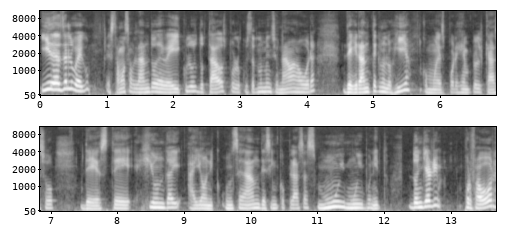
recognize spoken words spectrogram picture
Y desde luego, estamos hablando de vehículos dotados, por lo que usted nos mencionaba ahora, de gran tecnología, como es, por ejemplo, el caso de este Hyundai Ioniq, un sedán de cinco plazas muy, muy bonito. Don Jerry, por favor,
